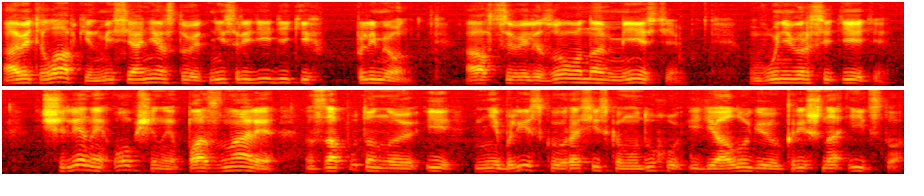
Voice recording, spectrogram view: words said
А ведь Лапкин миссионерствует не среди диких племен, а в цивилизованном месте, в университете. Члены общины познали запутанную и неблизкую российскому духу идеологию кришнаитства.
